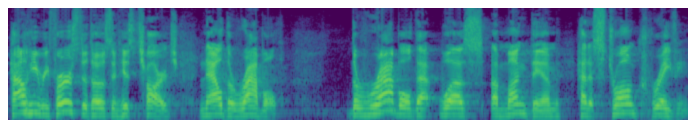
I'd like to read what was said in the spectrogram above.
how he refers to those in his charge, now the rabble. The rabble that was among them had a strong craving.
